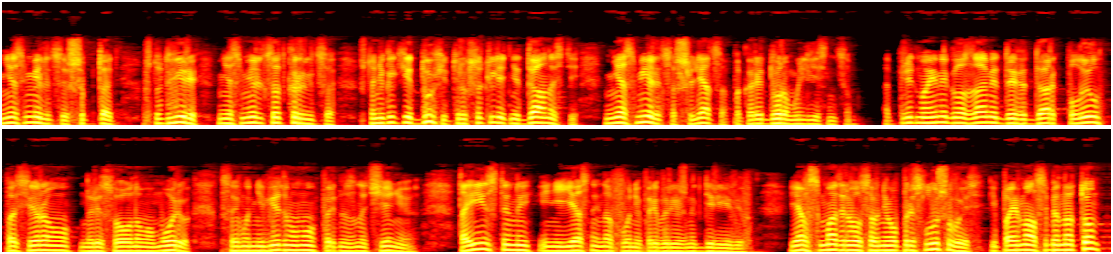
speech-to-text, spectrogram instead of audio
не осмелится шептать, что двери не осмелятся открыться, что никакие духи трехсотлетней давности не осмелятся шляться по коридорам и лестницам. А перед моими глазами Дэвид Дарк плыл по серому нарисованному морю к своему неведомому предназначению, таинственный и неясный на фоне прибрежных деревьев. Я всматривался в него прислушиваясь и поймал себя на том,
